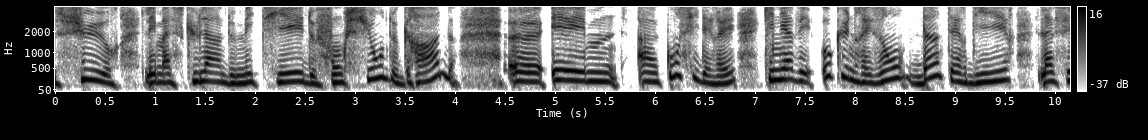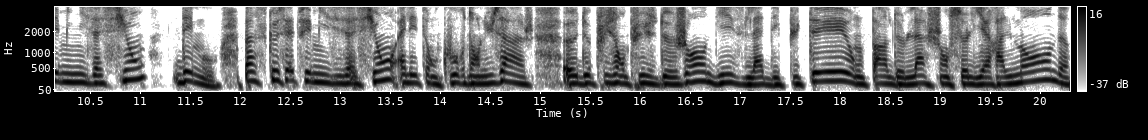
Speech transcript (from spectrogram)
sur les masculins de métier, de fonction de grade, euh, et hum, a considéré qu'il n'y avait aucune raison d'interdire la féminisation des mots. Parce que cette féminisation, elle est en cours dans l'usage. Euh, de plus en plus de gens disent la députée, on parle de la chancelière allemande.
